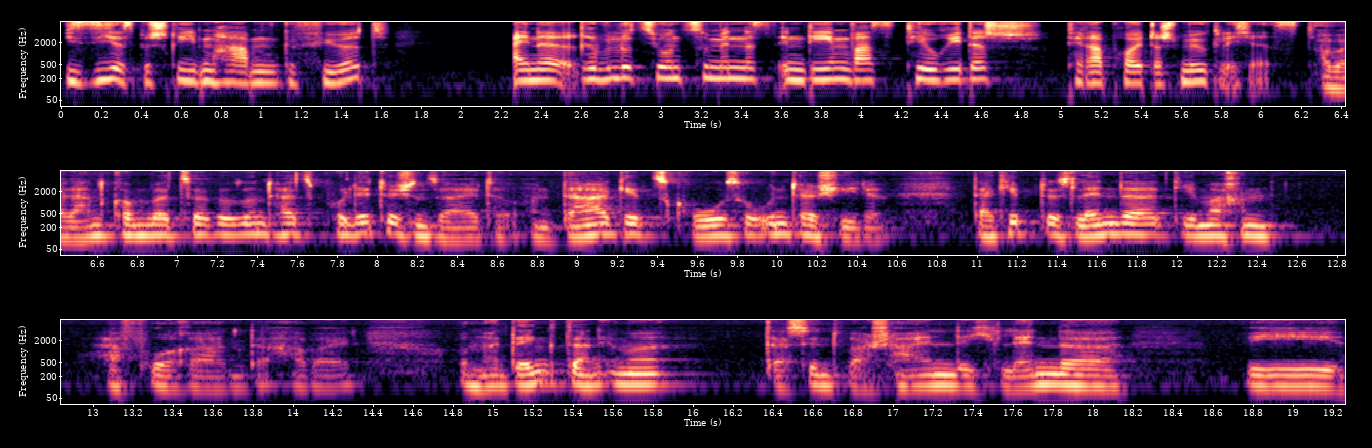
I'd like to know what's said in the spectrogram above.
wie Sie es beschrieben haben, geführt eine Revolution zumindest in dem, was theoretisch therapeutisch möglich ist. Aber dann kommen wir zur gesundheitspolitischen Seite. Und da gibt es große Unterschiede. Da gibt es Länder, die machen hervorragende Arbeit. Und man denkt dann immer, das sind wahrscheinlich Länder wie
